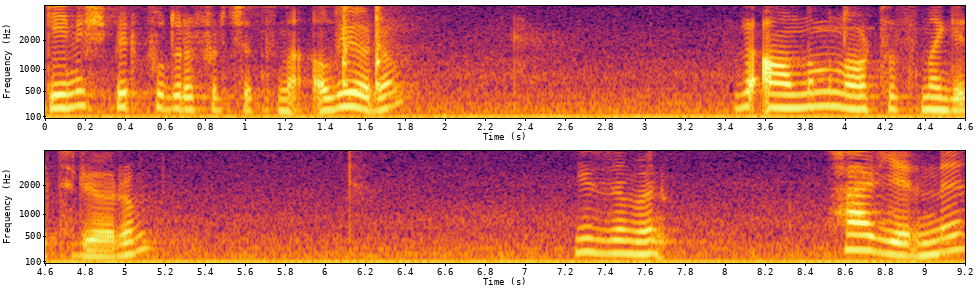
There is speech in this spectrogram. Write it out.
geniş bir pudra fırçasına alıyorum. Ve alnımın ortasına getiriyorum. Yüzümün her yerini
